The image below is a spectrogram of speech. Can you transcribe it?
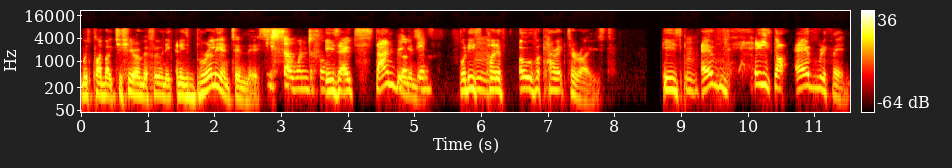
was played by Toshiro Mifune, and he's brilliant in this. He's so wonderful. He's outstanding in Loved this. him. but he's Mm. kind of over characterized. He's Mm. every, he's got everything.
